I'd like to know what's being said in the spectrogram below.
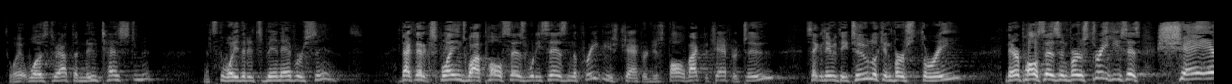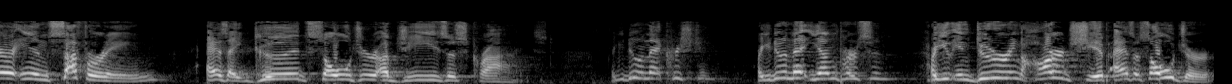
It's the way it was throughout the New Testament. That's the way that it's been ever since. In fact, that explains why Paul says what he says in the previous chapter. Just fall back to chapter 2, 2 Timothy 2, look in verse 3. There Paul says in verse 3, he says, share in suffering as a good soldier of Jesus Christ. Are you doing that, Christian? Are you doing that, young person? Are you enduring hardship as a soldier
